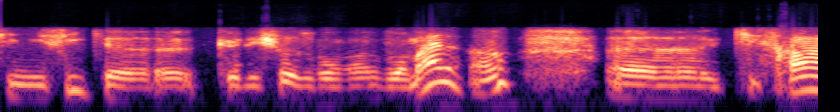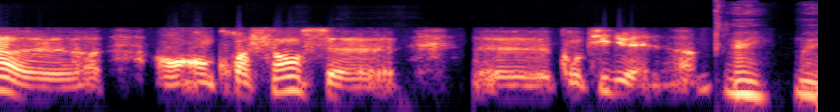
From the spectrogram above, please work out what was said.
signifie que, que les choses vont, vont mal. Euh, qui sera euh, en, croissance euh, continuelle. Hein. Oui, oui.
